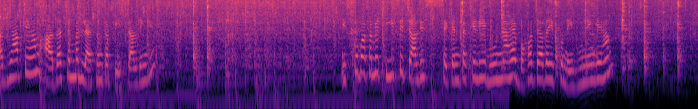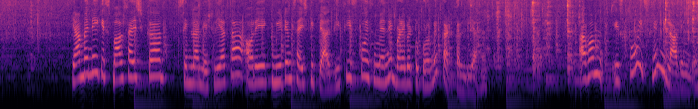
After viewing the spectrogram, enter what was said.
अब यहाँ पे हम आधा चम्मच लहसुन का पेस्ट डाल देंगे। इसको बस हमें 30 से 40 सेकंड तक के लिए भूनना है, बहुत ज़्यादा इसको नहीं भूनेंगे हम। यहाँ मैंने एक स्मॉल साइज़ का शिमला मिर्च लिया था और एक मीडियम साइज़ की प्याज ली थी। इसको इस मैंने बड़े बड़े टुकड़ों में कट कर लिया है। अब हम इसको इसमें मिला देंगे।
